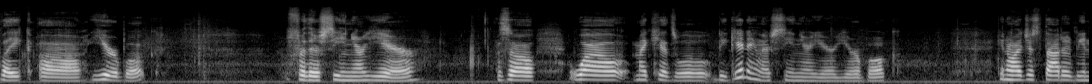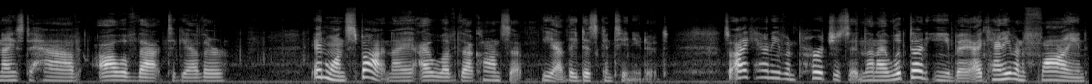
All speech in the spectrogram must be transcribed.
like a yearbook for their senior year so while my kids will be getting their senior year yearbook you know, I just thought it would be nice to have all of that together in one spot. And I, I loved that concept. Yeah, they discontinued it. So I can't even purchase it. And then I looked on eBay. I can't even find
